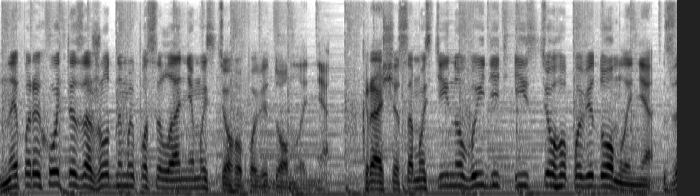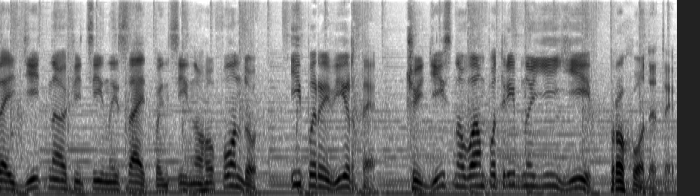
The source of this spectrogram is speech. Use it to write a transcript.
не переходьте за жодними посиланнями з цього повідомлення. Краще самостійно вийдіть із цього повідомлення, зайдіть на офіційний сайт пенсійного фонду і перевірте, чи дійсно вам потрібно її проходити.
